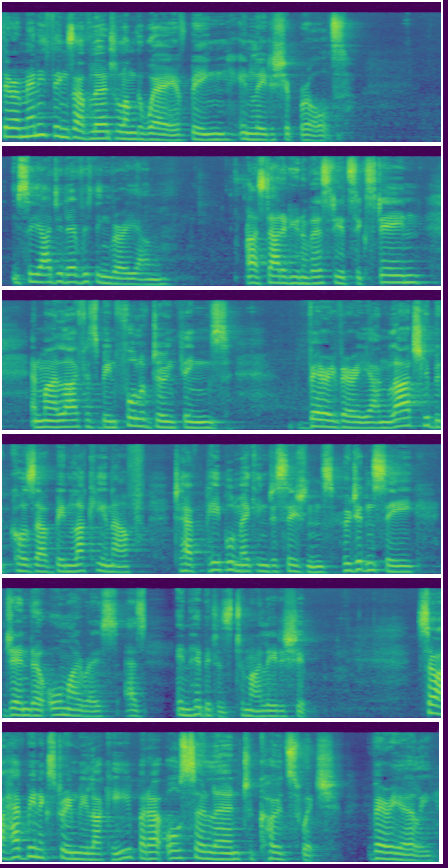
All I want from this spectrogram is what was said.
There are many things I've learnt along the way of being in leadership roles. You see, I did everything very young. I started university at 16 and my life has been full of doing things very, very young, largely because I've been lucky enough to have people making decisions who didn't see gender or my race as inhibitors to my leadership. So I have been extremely lucky, but I also learned to code switch very early.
